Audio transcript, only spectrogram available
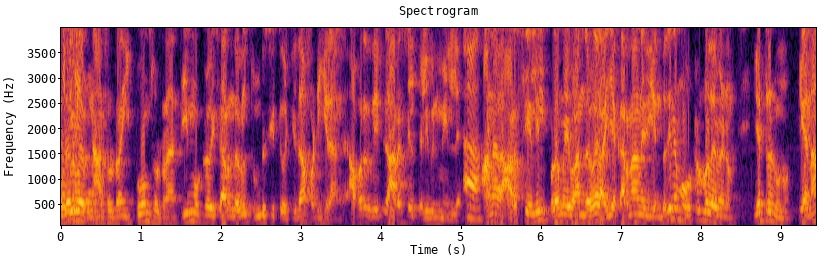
முதல்வர். நான் சொல்றேன் இப்பவும் சொல்றேன் திமுகவை சார்ந்தவர்கள் துண்டு சீட்டு வச்சுதான் படிக்கிறாங்க. அவர்களுக்கு அரசியல் தெளிவின்மை இல்லை. ஆனால் அரசியலில் புலமை வாய்ந்தவர் ஐயா கருணாநிதி என்பதை நம்ம ஒற்றுக்கொள்ள வேணும் ஏற்றுக்கணும். ஏன்னா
